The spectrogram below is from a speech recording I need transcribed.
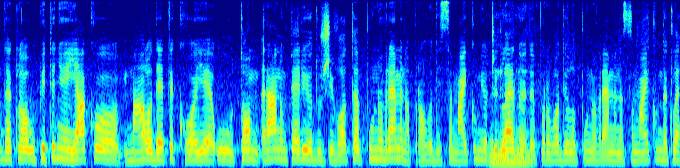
Dakle, u pitanju je jako malo dete koje u tom ranom periodu života puno vremena provodi sa majkom i očigledno je mhm. da je provodilo puno vremena sa majkom. Dakle,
